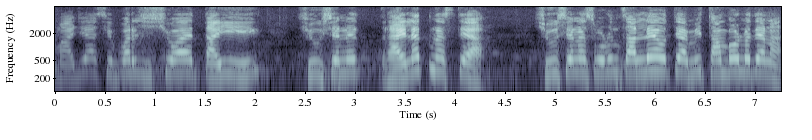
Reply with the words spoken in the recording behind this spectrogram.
माझ्या शिफारशीशिवाय ताई शिवसेनेत राहिल्याच नसत्या. शिवसेना सोडून चालल्या होत्या. मी थांबवलं त्यांना.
